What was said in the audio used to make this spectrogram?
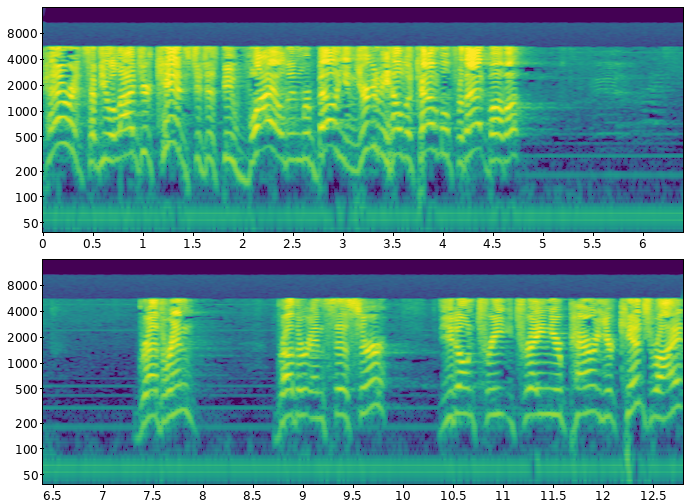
Parents, have you allowed your kids to just be wild in rebellion? You're going to be held accountable for that, Bubba. Brethren, brother and sister, if you don't treat, train your parent, your kids right,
